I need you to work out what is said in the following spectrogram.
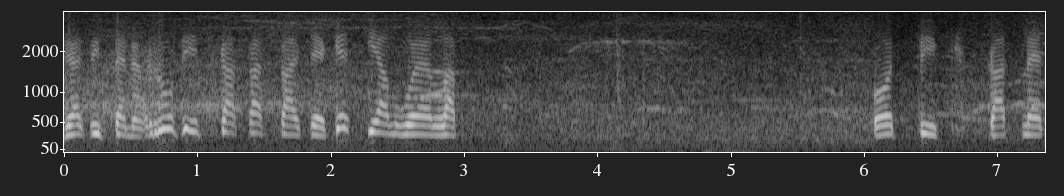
Ja sitten Rusitska katkaisee keskialueella. Kotsik Katlet.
